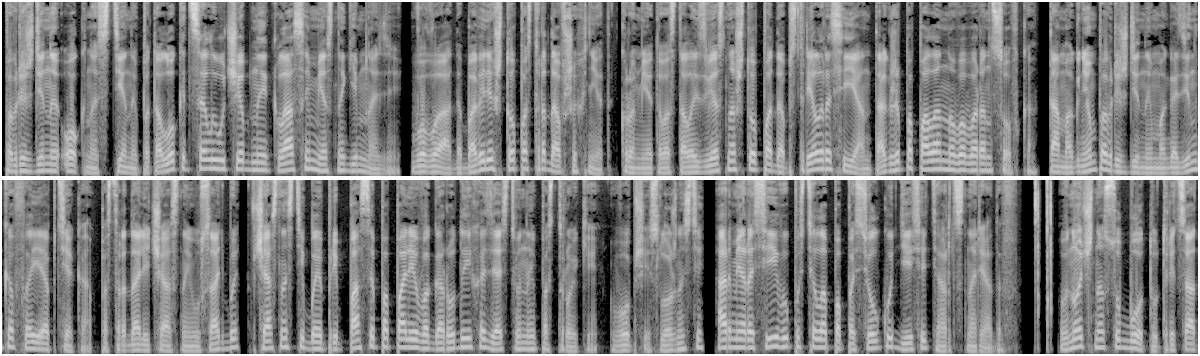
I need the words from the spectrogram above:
Повреждены окна, стены, потолок и целые учебные классы местной гимназии. В УВА добавили, что пострадавших нет. Кроме этого стало известно, что под обстрел россиян также попала Нововоронцовка. Там огнем повреждены магазин, кафе и аптека. Пострадали частные усадьбы. В частности, боеприпасы попали в огороды и хозяйственные постройки. В общей сложности армия России выпустила по поселку 10 артс снарядов. В ночь на субботу, 30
